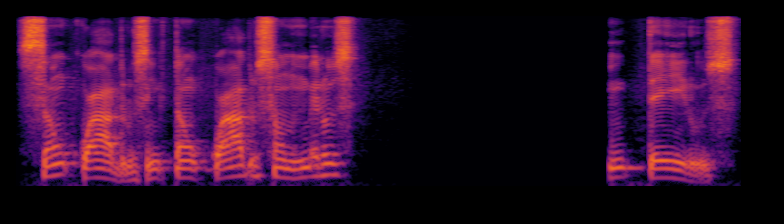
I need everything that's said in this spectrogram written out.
são quadros. Então, quadros são números inteiros.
